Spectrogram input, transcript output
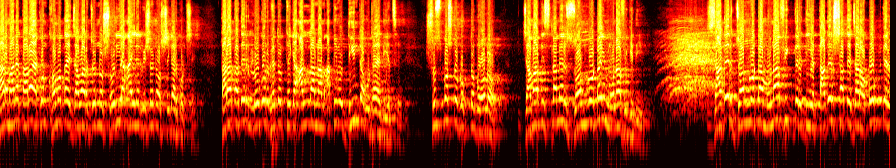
তার মানে তারা এখন ক্ষমতায় যাওয়ার জন্য শরিয়া আইনের বিষয়টা অস্বীকার করছে। তারা তাদের লোগোর ভেতর থেকে আল্লাহ নাম আকিমুদ্দিনটা উঠায় দিয়েছে। সুস্পষ্ট বক্তব্য হলো, জামাত ইসলামের জন্মটাই মোনাফিকি দিয়ে। যাদের জন্মটা মুনাফিকদের দিয়ে, তাদের সাথে যারা ঐক্যের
